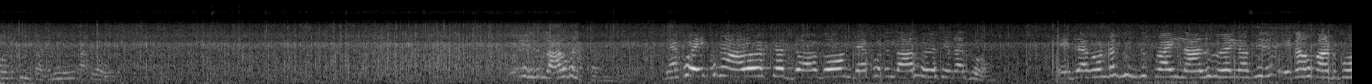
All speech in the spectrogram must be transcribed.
অনেকক্ষণ কাটবো, আমি কাটতে পারব না। এই যে দেখো, এখানে আরও একটা ড্রাগন দেখো লাল হয়েছে, দেখো। এই ড্রাগনটা কিন্তু প্রায় লাল হয়ে গেছে। এটাও কাটবো।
